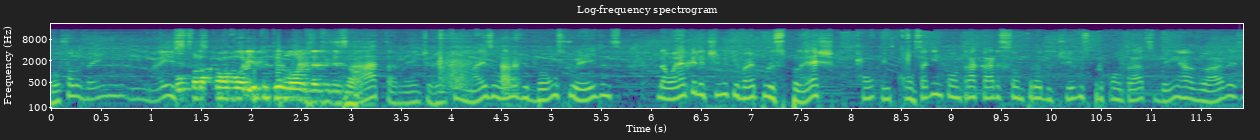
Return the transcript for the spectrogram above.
Buffalo vem em mais. Buffalo é favorito de longe da divisão. Exatamente, vem com mais um ano de bons free agents. Não é aquele time que vai pro splash, con- consegue encontrar caras que são produtivos por contratos bem razoáveis.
